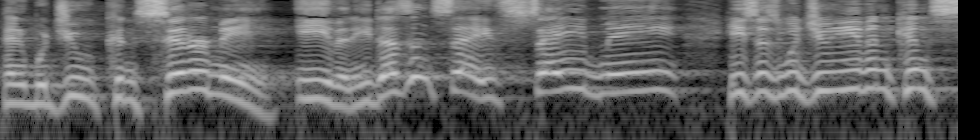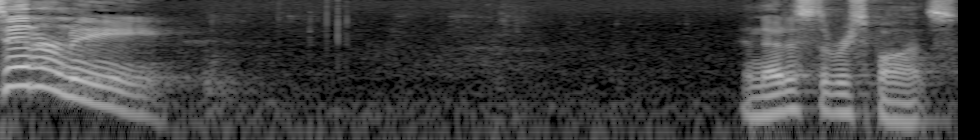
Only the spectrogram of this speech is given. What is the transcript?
And would you consider me even? He doesn't say, save me. He says, would you even consider me? And notice the response.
